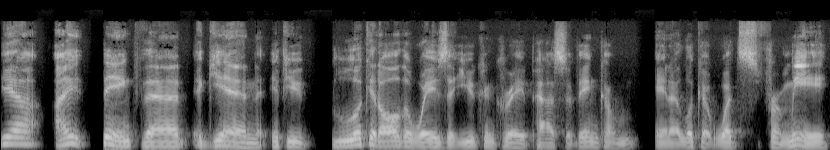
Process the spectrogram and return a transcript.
Yeah i think that again if you look at all the ways that you can create passive income and i look at what's for me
